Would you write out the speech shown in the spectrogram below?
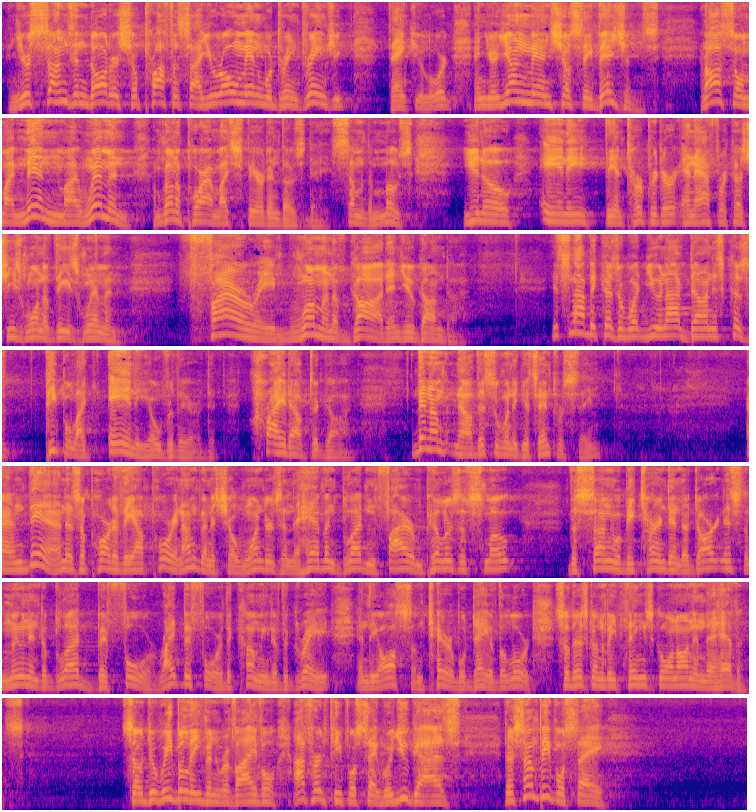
And your sons and daughters shall prophesy. Your old men will dream dreams. You, thank you, Lord. And your young men shall see visions. And also my men, my women, I'm going to pour out my spirit in those days. Some of the most, you know, Annie, the interpreter in Africa, she's one of these women. Fiery woman of God in Uganda. It's not because of what you and I've done, it's because of people like Annie over there that cried out to God. Then I'm, now this is when it gets interesting. And then, as a part of the outpouring, I'm going to show wonders in the heaven, blood and fire and pillars of smoke. The sun will be turned into darkness, the moon into blood before, right before the coming of the great and the awesome, terrible day of the Lord. So there's going to be things going on in the heavens. So, do we believe in revival? I've heard people say, well, you guys, there's some people say,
